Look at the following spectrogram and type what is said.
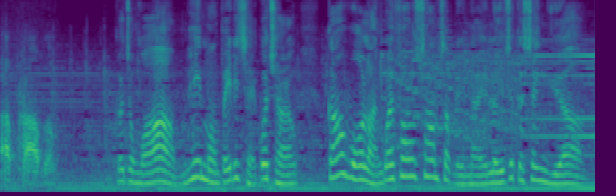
a problem. 佢仲话唔希望俾啲邪骨场搞祸兰桂坊三十年嚟累积嘅声誉啊！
